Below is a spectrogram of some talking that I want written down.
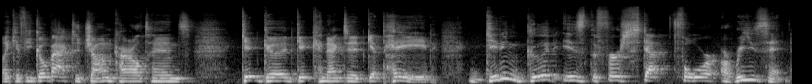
like if you go back to John Carlton's get good, get connected, get paid, getting good is the first step for a reason.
